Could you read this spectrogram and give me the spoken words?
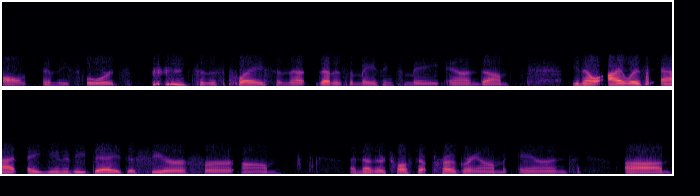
all in these fords to this place, and that that is amazing to me. And um, you know, I was at a Unity Day this year for um, another 12-step program, and um,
